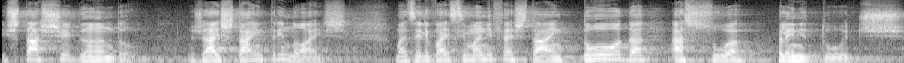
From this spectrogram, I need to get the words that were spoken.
está chegando, já está entre nós, mas ele vai se manifestar em toda a sua plenitude.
